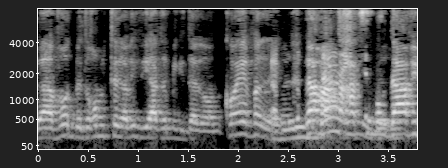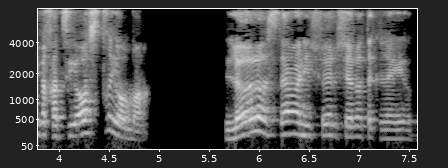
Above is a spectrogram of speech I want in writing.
לעבוד בדרום תל אביב ליד המגדלון. כואב. אבל וגם, עובדה, אתה חצי מולדבי וחצי אוסטרי או מה? לא, לא, סתם אני שואל שאלות אקראיות.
